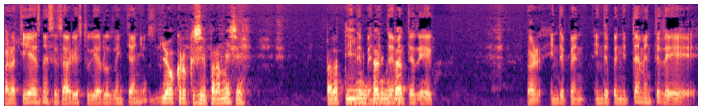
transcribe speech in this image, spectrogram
¿Para ti es necesario estudiar los 20 años? Yo creo que sí, para mí sí. Para ti, independientemente de pero independ- independientemente de,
